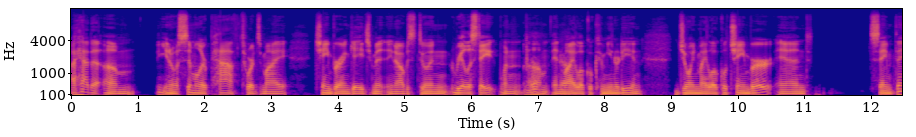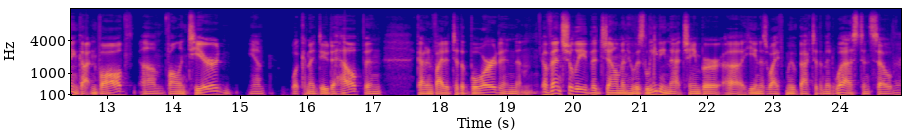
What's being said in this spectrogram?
I had a um, you know, a similar path towards my chamber engagement. You know, I was doing real estate when oh, um, in yeah. my local community and joined my local chamber and same thing. Got involved, um, volunteered. You know, what can I do to help? And got invited to the board. And um, eventually, the gentleman who was leading that chamber, uh, he and his wife moved back to the Midwest, and so yeah.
